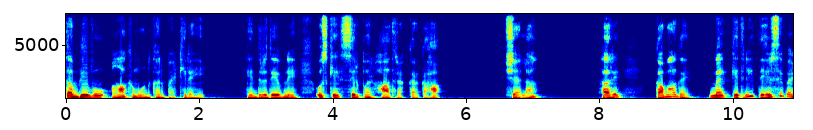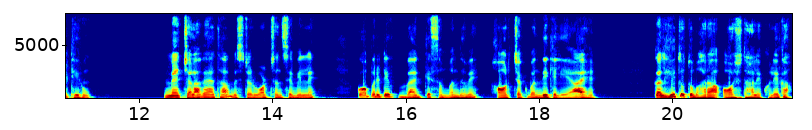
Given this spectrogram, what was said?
तब भी वो आँख मूंद कर बैठी रही। इंद्रदेव ने उसके सिर पर हाथ रखकर कहा, शैला, अरे, कब आ गए? मैं कितनी देर से बैठी हूँ। मैं चला गया था मिस्टर वॉटसन से मिलने। कोऑपरेटिव बैंक के संबंध में और चकबंदी के लिए आए हैं। कल ही तो तुम्हारा औषधालय खुलेगा।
